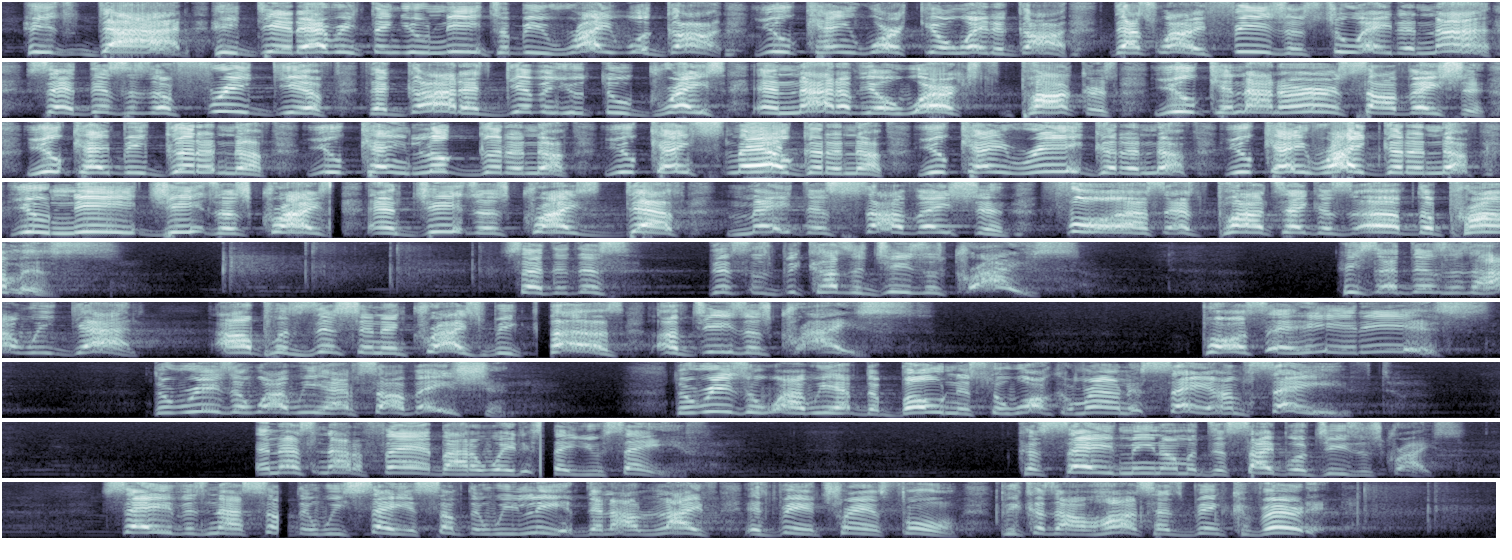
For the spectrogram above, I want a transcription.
He's died. He did everything you need to be right with God. You can't work your way to God. That's why Ephesians 2 8 and 9 said this is a free gift that God has given you through grace and not of your works, Parkers. You cannot earn salvation. You can't be good enough. You can't look good enough. You can't smell good enough. You can't read good enough. You can't write good enough. You need Jesus Christ. And Jesus Christ's death made this salvation for us as partakers of the promise promise. Said that this, this is because of Jesus Christ. He said this is how we got our position in Christ because of Jesus Christ. Paul said, Here it is. The reason why we have salvation, the reason why we have the boldness to walk around and say, I'm saved. And that's not a fad, by the way, to say you saved. Because saved mean I'm a disciple of Jesus Christ. Save is not something we say, it's something we live. That our life is being transformed because our hearts has been converted.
